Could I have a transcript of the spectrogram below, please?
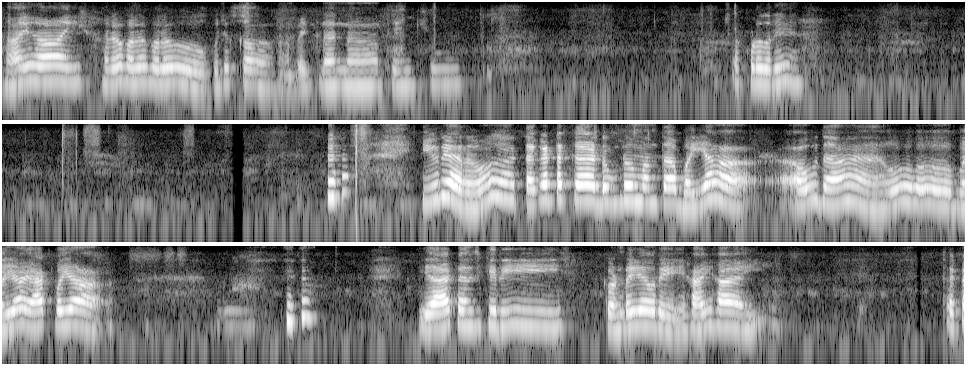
hi hi. Hello hello hello. పూజక్క బైక్ నాన్న ಥ್ಯಾಂಕ್ ಯು ಚಕ್ಕೂಡೋದ್ರಿ ಇವ್ರು ಯಾರು? ಟಕ ಟಕ ಡುಮ್ ಡುಮ್ ಅಂತ ಭಯ? ಹೌದಾ? ಓಹೋ ಭಯ? ಯಾಕೆ ಭಯ? ಯಾಕೆ ಅಂಜಿಕಿರಿ? ಕೊಂಡಯ್ಯವ್ರೆ, ಹಾಯ್ ಹಾಯ್. ಟಕ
